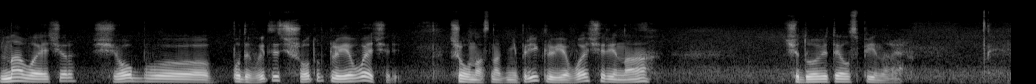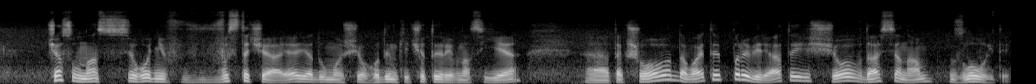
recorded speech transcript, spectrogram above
на вечір, щоб е, подивитись, що тут клює ввечері. Що у нас на Дніпрі клює ввечері на чудові тейлспінери. Часу у нас сьогодні вистачає. Я думаю, що годинки 4 в нас є. Е, Так що давайте перевіряти, що вдасться нам зловити.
